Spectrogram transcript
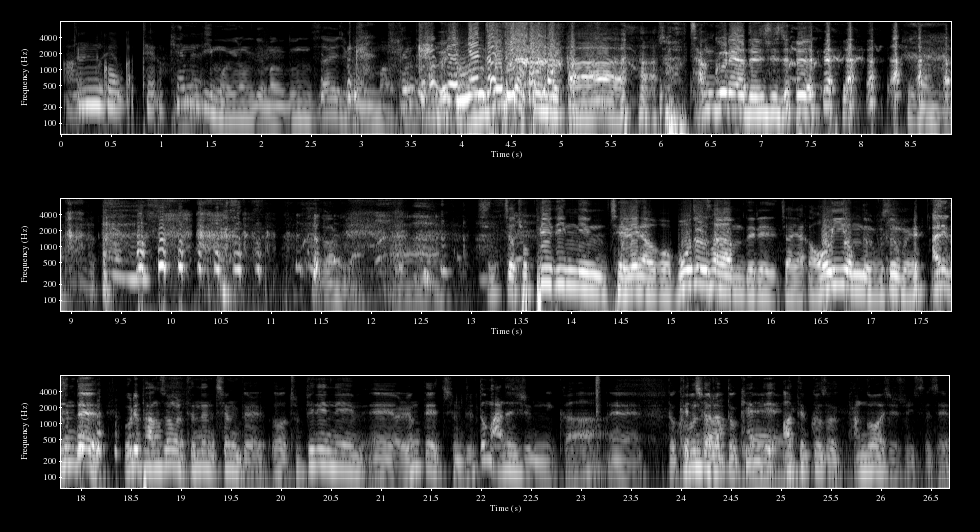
안 않은 것것 같아요. 캔디 뭐 이런 게 막 눈 사이즈 보면 막 몇 년 전- 겁니까? 장군의 아들 시절. 죄송합니다. 아, 진짜 조피디님 제외하고 모든 사람들이 진짜 약간 어이없는 웃음을. 아니 근데 우리 방송을 듣는 층들, 어, 조피디님의 연령대층들 또 많으시니까, 예. 또 그분들은 그쵸. 또 캔디 네. 아 듣고서 반가워하실 수 있으세요.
